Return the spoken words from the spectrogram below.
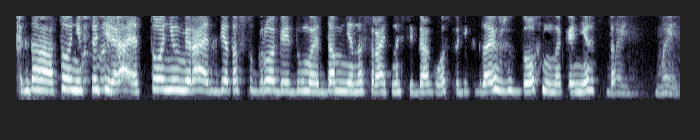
Когда Тони все теряет, Тони умирает где-то в сугробе и думает, да мне насрать на себя, господи, когда я уже сдохну наконец-то. Мэй, Мэй,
